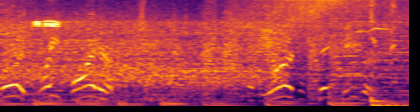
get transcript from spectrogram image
Tudor's fourth three-pointer. And the Oregon State Beavers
